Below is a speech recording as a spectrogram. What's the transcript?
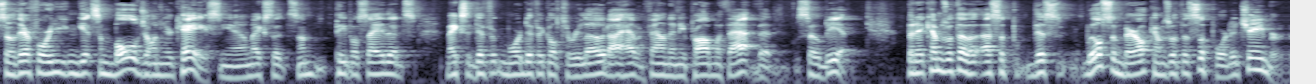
so therefore, you can get some bulge on your case. You know, makes it. Some people say that makes it diff more difficult to reload. I haven't found any problem with that, but so be it but it comes with a, a, this Wilson barrel comes with a supported chamber.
